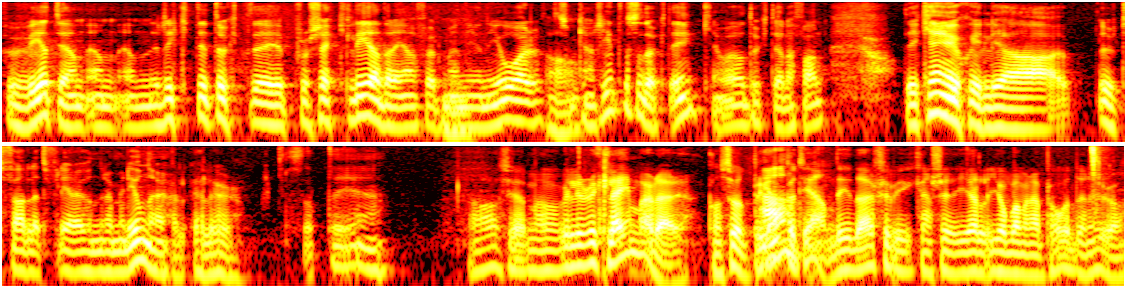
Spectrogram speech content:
För vi vet ju en, en, en riktigt duktig projektledare jämfört med en mm. junior ja. som kanske inte är så duktig, kan vara duktig i alla fall. Det kan ju skilja utfallet flera hundra miljoner. Eller hur? Så det... Ja, så man vill reclaima det där konsultbegreppet ja. igen. Det är därför vi kanske jobbar med den här podden nu då.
